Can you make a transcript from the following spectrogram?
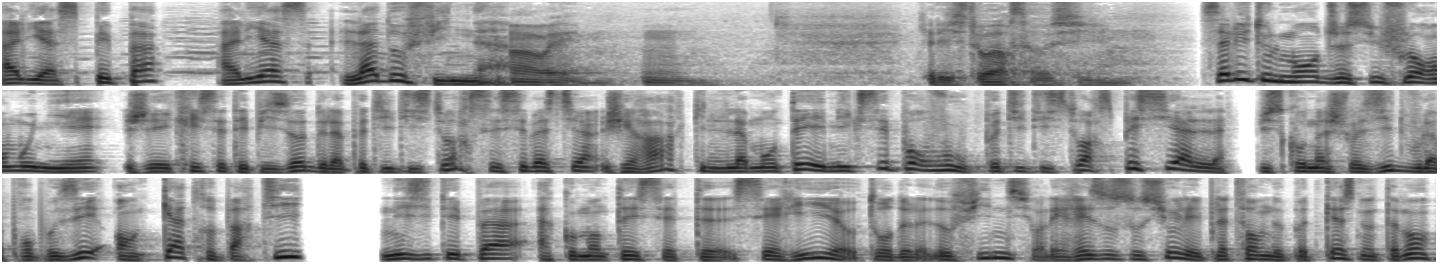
alias Peppa, alias la dauphine. Ah ouais. hmm. Quelle histoire ça aussi. Salut tout le monde, je suis Florent Mounier. J'ai écrit cet épisode de la petite histoire, c'est Sébastien Girard qui l'a monté et mixé pour vous. Petite histoire spéciale, puisqu'on a choisi de vous la proposer en quatre parties. N'hésitez pas à commenter cette série autour de la Dauphine sur les réseaux sociaux et les plateformes de podcast, notamment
